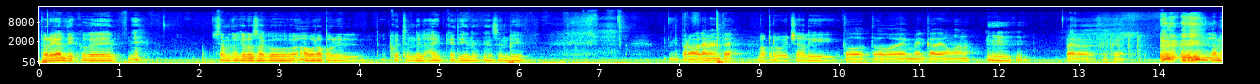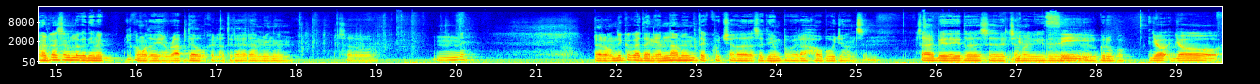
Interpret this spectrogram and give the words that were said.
Pero ya el disco es... Eh. Se nota que lo sacó ahora por el cuestión del hype que tiene encendido. Probablemente. Va a aprovechar y... Todo, todo es mercadeo, mano. Pero eso que. La mejor canción es lo que tiene, como te dije, Rap Devil, que es la tiradera de Eminem. So, meh. Pero un disco que tenía en la mente escuchado desde hace tiempo era Hobo Johnson. ¿Sabes el videito ese del chamaquito sí. del grupo? Yo, yo,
